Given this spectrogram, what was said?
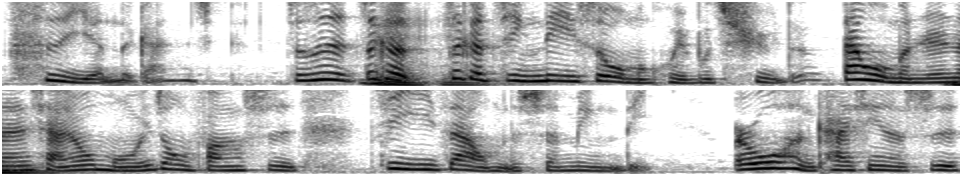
刺眼的感觉，就是这个这个经历是我们回不去的，但我们仍然想用某一种方式记忆在我们的生命里。而我很开心的是，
